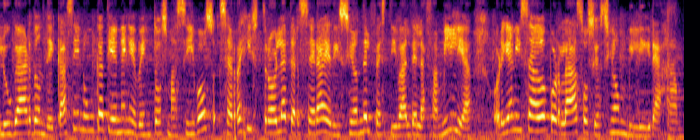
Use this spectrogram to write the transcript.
lugar donde casi nunca tienen eventos masivos, se registró la tercera edición del Festival de la Familia, organizado por la Asociación Billy Graham.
